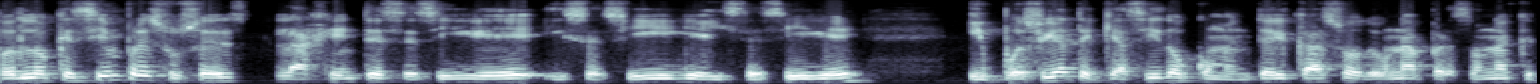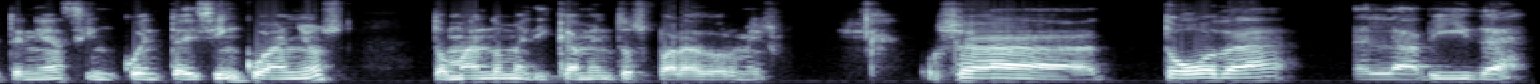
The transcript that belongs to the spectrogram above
pues lo que siempre sucede es que la gente se sigue y se sigue y se sigue. Y pues fíjate que así documenté el caso de una persona que tenía 55 años tomando medicamentos para dormir. O sea, toda la vida.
